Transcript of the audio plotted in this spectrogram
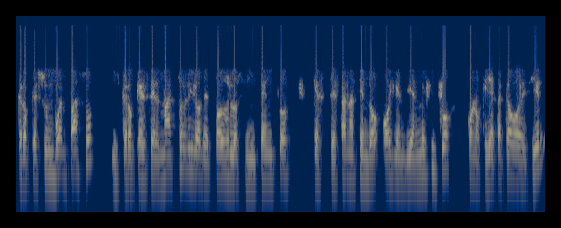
creo que es un buen paso y creo que es el más sólido de todos los intentos que se están haciendo hoy en día en México con lo que ya te acabo de decir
